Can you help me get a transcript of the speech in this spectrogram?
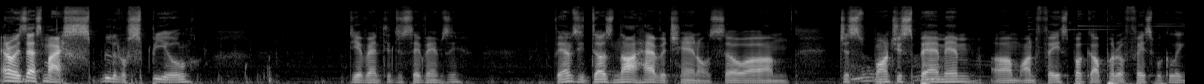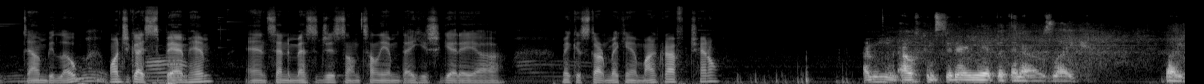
Anyways, that's my s- little spiel. Do you have anything to say, Vamsy? Vamsy does not have a channel, so um, just why don't you spam him um, on Facebook? I'll put a Facebook link down below. Why don't you guys spam him and send him messages So I'm telling him that he should get a uh, make a start making a Minecraft channel? I mean, I was considering it, but then I was like, like,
